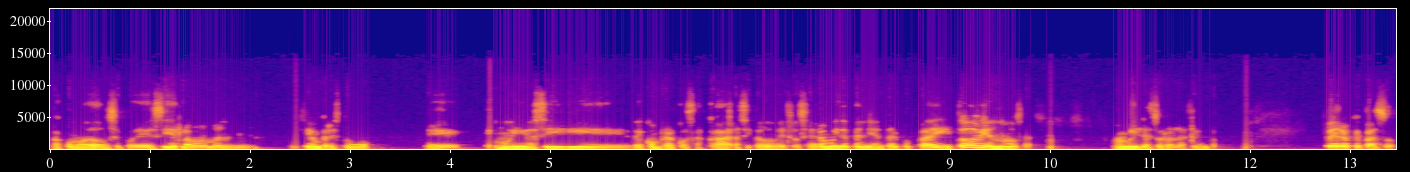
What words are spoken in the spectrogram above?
acomodado, se puede decir. La mamá siempre estuvo muy así de comprar cosas caras y todo eso. O sea, era muy dependiente del papá y todo bien, ¿no? O sea, familia, su relación. Pero ¿qué pasó?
